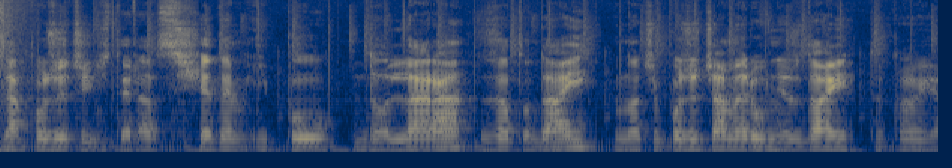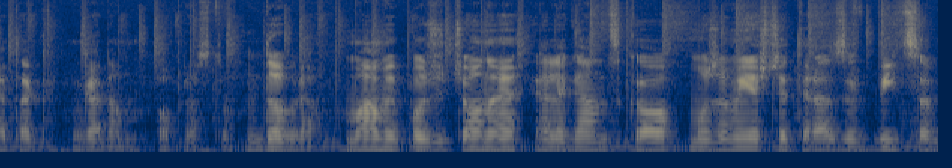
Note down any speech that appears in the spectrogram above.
zapożyczyć teraz 7,5 dolara za to DAI. Znaczy pożyczamy również DAI, tylko ja tak gadam po prostu. Dobra, mamy pożyczone elegancko. Możemy jeszcze teraz wbić sobie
